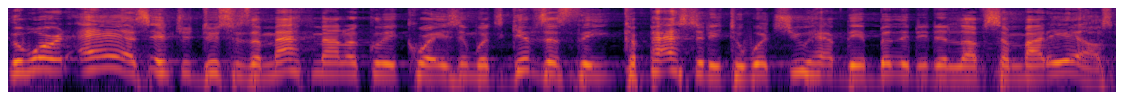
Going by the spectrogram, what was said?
The word as introduces a mathematical equation which gives us the capacity to which you have the ability to love somebody else.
